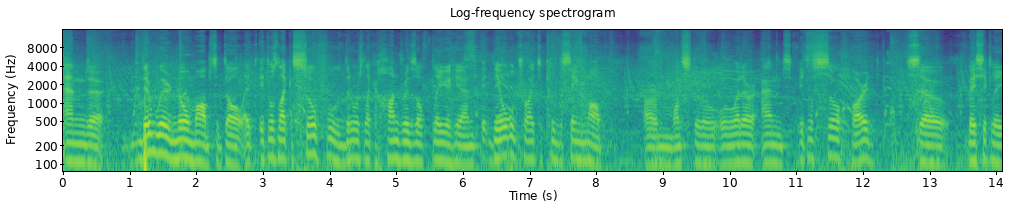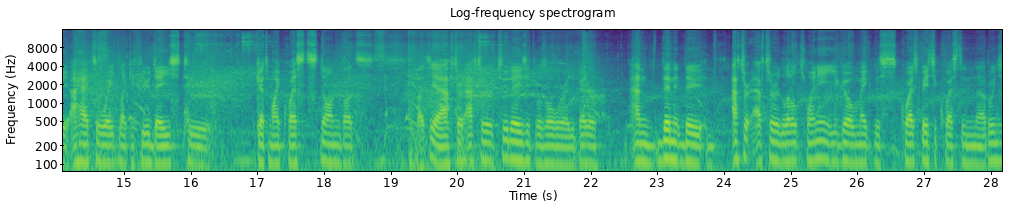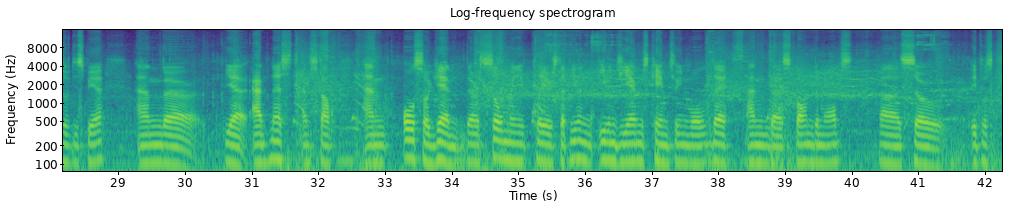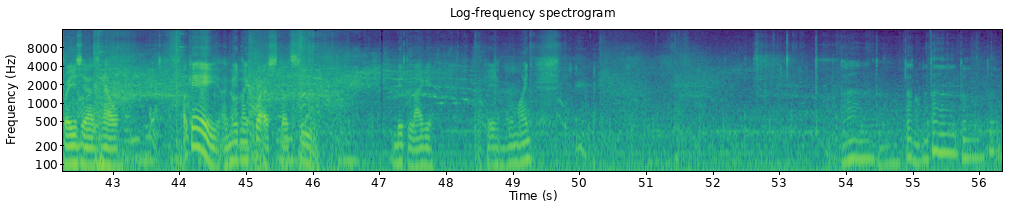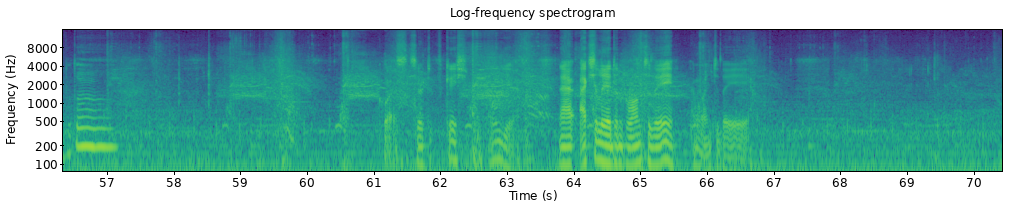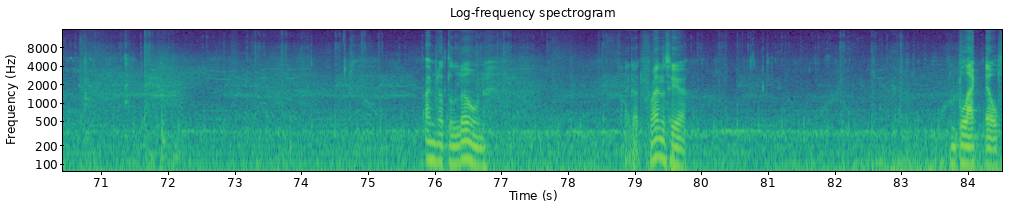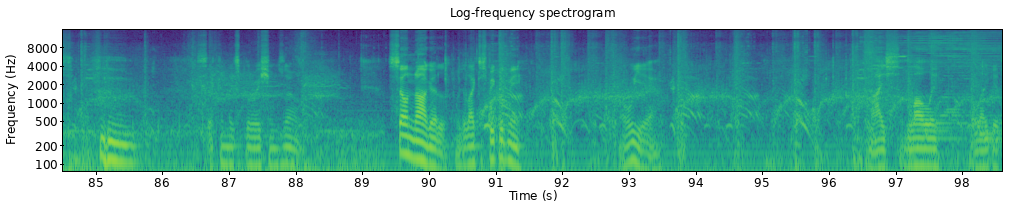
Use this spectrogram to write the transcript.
and uh, there were no mobs at all. It it was like so full. There was like hundreds of players here, and it, they all tried to kill the same mob or monster or, or whatever, and it was so hard. So basically, I had to wait like a few days to get my quests done, but but yeah, after after two days it was already better. And then they after after level 20 you go make this quest, basic quest in uh, Ruins of Despair, and uh, yeah, Ant Nest and stuff. And also again, there are so many players that even even GMs came to involve there and uh, spawned the mobs. Uh, so it was crazy as hell. Okay, I made my quest. Let's see. A bit laggy. Okay, never mind. Quest certification. Oh yeah. Now, actually, I don't run to the A. I'm going to the A. I'm not alone. I got friends here. Black Elf. Second exploration zone. So Noggle, would you like to speak with me? Oh yeah. Nice, lovely. I like it.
